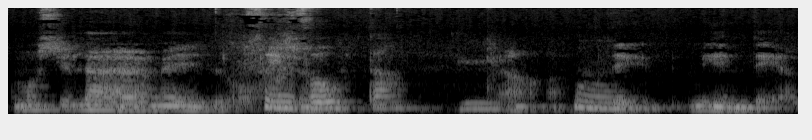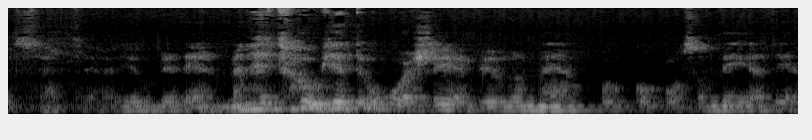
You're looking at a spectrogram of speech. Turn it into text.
Jag måste ju lära mig också. Fin foten. Ja, Mm. det är min del så att jag gjorde det. Men det tog ett år så erbjöd de mig att gå på som VD.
